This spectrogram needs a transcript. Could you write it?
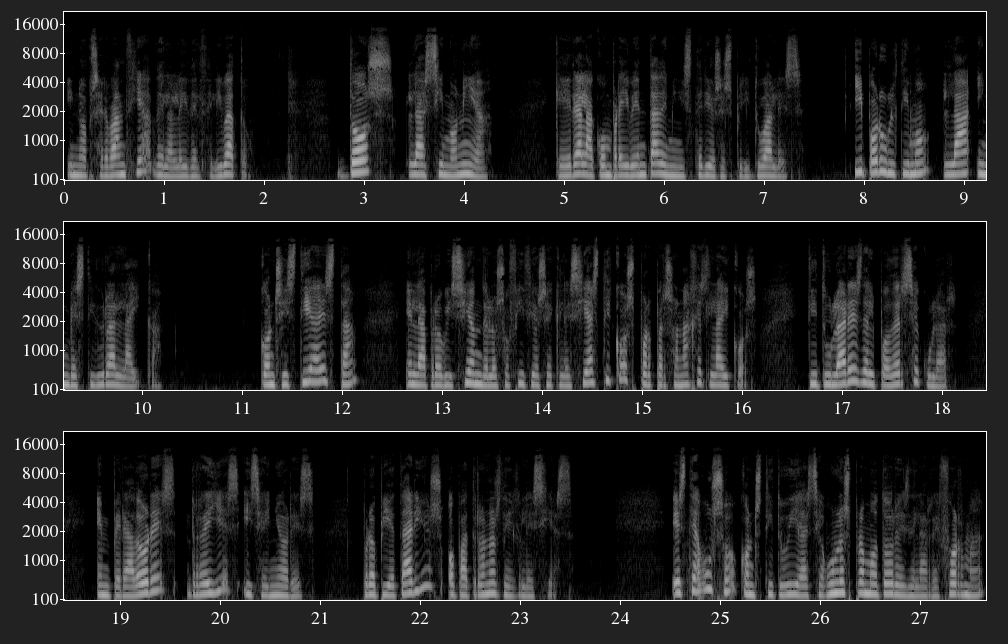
inobservancia de la ley del celibato. Dos, la simonía, que era la compra y venta de ministerios espirituales. Y por último, la investidura laica. Consistía esta en la provisión de los oficios eclesiásticos por personajes laicos, titulares del poder secular, emperadores, reyes y señores, propietarios o patronos de iglesias. Este abuso constituía, según los promotores de la Reforma,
